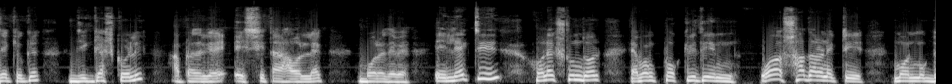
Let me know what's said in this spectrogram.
যে কেউকে জিজ্ঞাসা করলে আপনাদেরকে এই সীতার হাওর লেক বলে দেবে। এই লেকটি অনেক সুন্দর এবং প্রকৃতির অসাধারণ একটি মনমুগ্ধ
